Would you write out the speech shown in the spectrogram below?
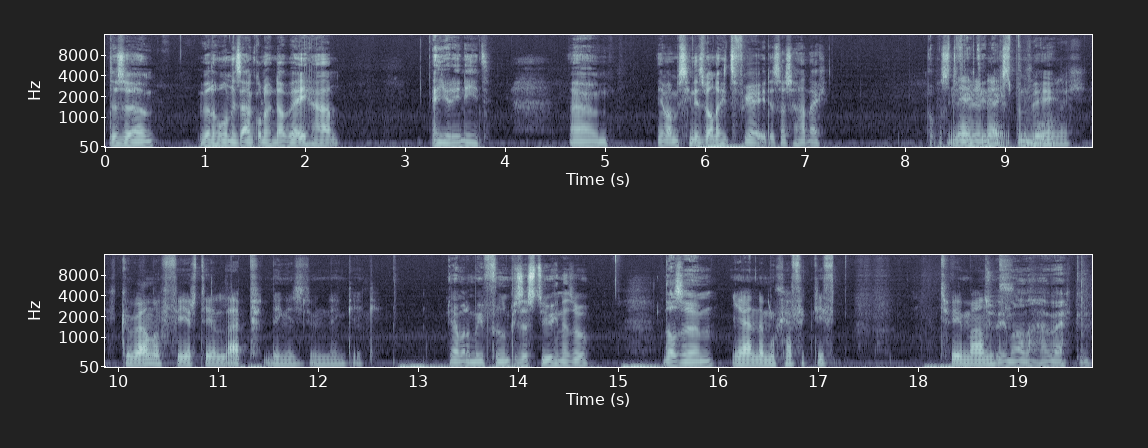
Dus ehm, we willen gewoon eens aankondigen dat wij gaan. En jullie niet. Ehm, nee, maar misschien is wel nog iets vrij. Dus als je gaat naar... Wat was? Nee, nee, nee. het is 14next.be? allemaal weg. Je kunt wel nog VRT Lab dingen doen, denk ik. Ja, maar dan moet je filmpjes en sturen en zo. Dat is ehm Ja, en dan moet je effectief twee maanden... twee maanden gaan werken.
